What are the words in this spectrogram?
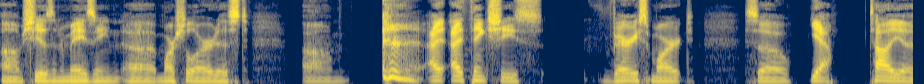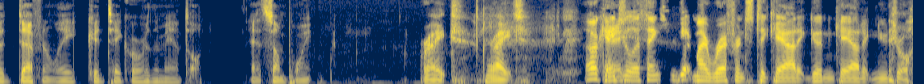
Um, she is an amazing uh, martial artist. Um, I I think she's very smart. So yeah, Talia definitely could take over the mantle at some point. Right, right. Okay, Angela, thanks for getting my reference to chaotic good and chaotic neutral.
